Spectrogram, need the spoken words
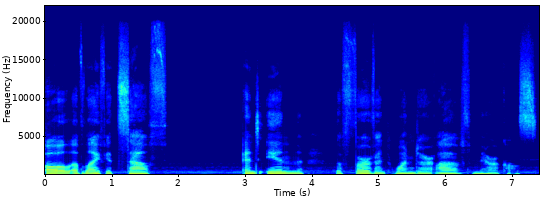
All of life itself and in the fervent wonder of miracles.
